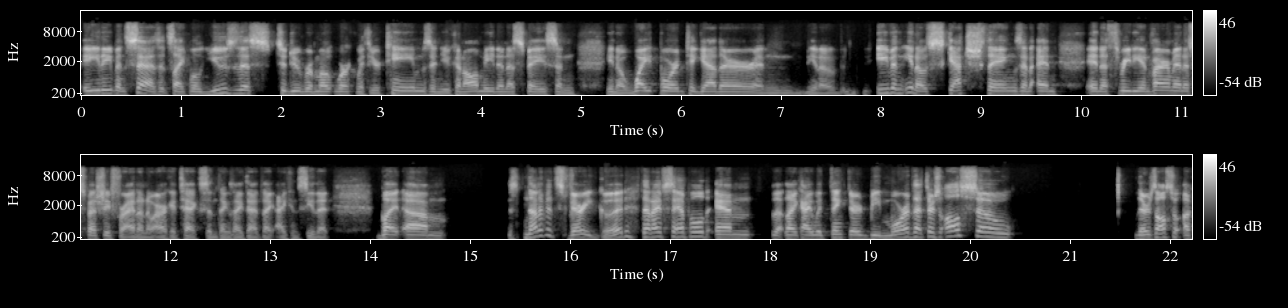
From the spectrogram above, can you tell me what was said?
it even says it's like well use this to do remote work with your teams and you can all meet in a space and you know whiteboard together and you know even you know sketch things and and in a 3d environment especially for i don't know architects and things like that i can see that but um none of it's very good that I've sampled, and like I would think there'd be more of that. There's also there's also a,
